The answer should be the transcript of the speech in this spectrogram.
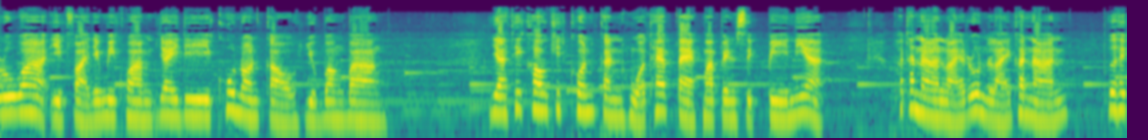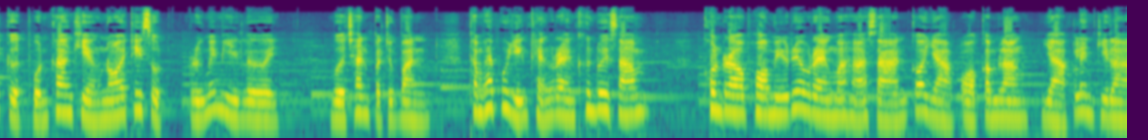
รู้ว่าอีกฝ่ายยังมีความใยดีคู่นอนเก่าอยู่บางๆยาที่เขาคิดค้นกันหัวแทบแตกมาเป็นสิบปีเนี่ย พัฒนาหลายรุ่นหลายขนาดเพื่อให้เกิดผลข้างเคียงน้อยที่สุดหรือไม่มีเลย เวอร์ชั่นปัจจุบันทำให้ผู้หญิงแข็งแรงขึ้นด้วยซ้ำคนเราพอมีเรี่ยวแรงมหาศาลก็อยากออกกำลัง อยากเล่นกีฬา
